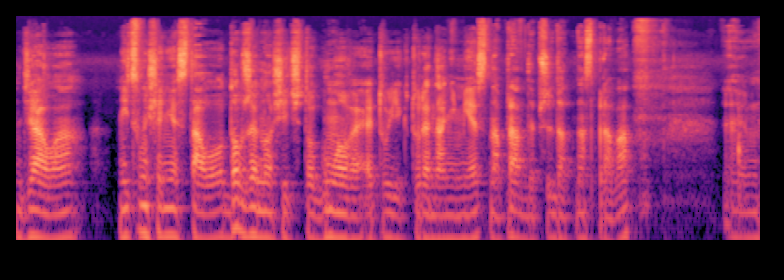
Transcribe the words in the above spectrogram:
Działa. Nic mu się nie stało. Dobrze nosić to gumowe etui, które na nim jest. Naprawdę przydatna sprawa. Ym.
